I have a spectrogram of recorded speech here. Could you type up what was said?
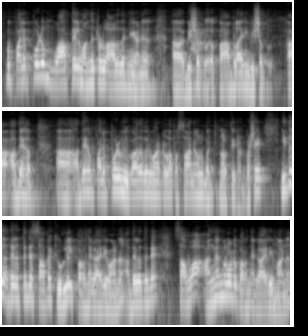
ഇപ്പോൾ പലപ്പോഴും വാർത്തയിൽ വന്നിട്ടുള്ള ആൾ തന്നെയാണ് ബിഷപ്പ് പാബ്ലാനി ബിഷപ്പ്. അദ്ദേഹം അദ്ദേഹം പലപ്പോഴും വിവാദപരമായിട്ടുള്ള പ്രസ്ഥാനങ്ങളും മറ്റും നടത്തിയിട്ടുണ്ട്. പക്ഷേ ഇത് അദ്ദേഹത്തിന്റെ സഭയ്ക്കുള്ളിൽ പറഞ്ഞ കാര്യമാണ്. അദ്ദേഹത്തിന്റെ സഭ അംഗങ്ങളോട് പറഞ്ഞ കാര്യമാണ്.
